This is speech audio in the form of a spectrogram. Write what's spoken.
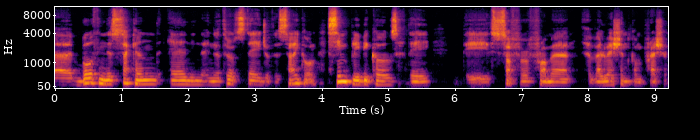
uh, both in the second and in the, in the, third stage of the cycle, simply because they they suffer from a, valuation compression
